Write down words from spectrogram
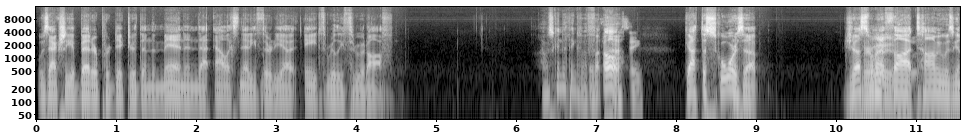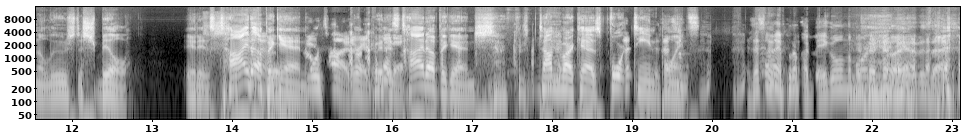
was actually a better predictor than the men, and that Alex Nettie 38th really threw it off. I was going to think of a fun. Oh, got the scores up. Just when I thought Tommy was going to lose to Spill, it is tied up again. Now we're tied. All right, come It on is now. tied up again. Tommy Marquez, 14 Is that points. Is that something I put on my bagel in the morning? Like, what is that?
